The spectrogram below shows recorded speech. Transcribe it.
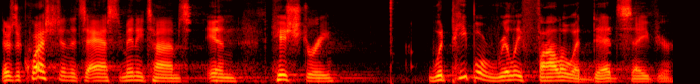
There's a question that's asked many times in history Would people really follow a dead Savior?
